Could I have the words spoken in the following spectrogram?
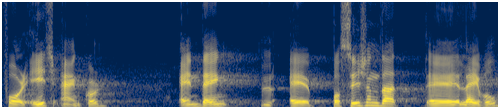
for each anchor, and then uh, position that uh, label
